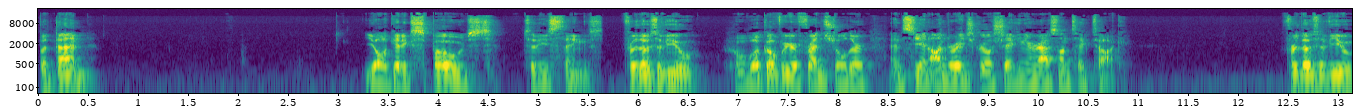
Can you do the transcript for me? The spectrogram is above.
But then you'll get exposed to these things. For those of you who look over your friend's shoulder and see an underage girl shaking her ass on TikTok. For those of you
